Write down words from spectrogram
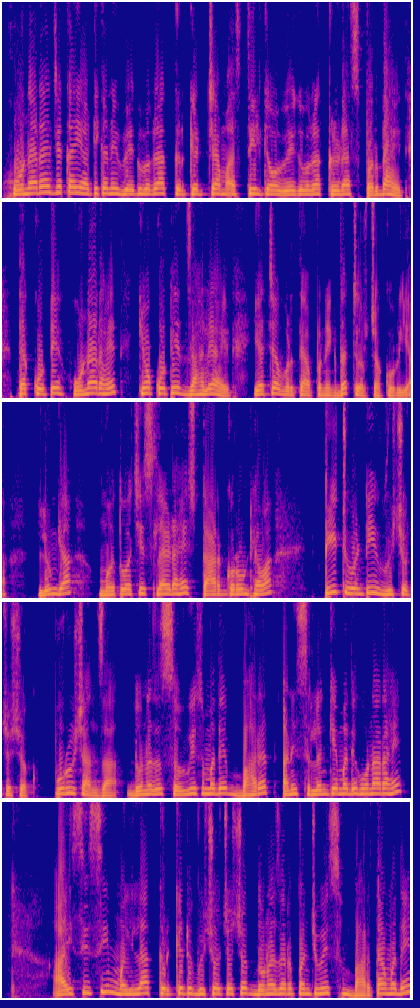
होणाऱ्या ज्या काही या ठिकाणी वेगवेगळ्या क्रिकेटच्या असतील किंवा वेगवेगळ्या क्रीडा स्पर्धा आहेत त्या कुठे होणार आहेत किंवा कुठे झाल्या आहेत याच्यावरती आपण एकदा चर्चा करूया. लिहून घ्या. महत्वाची स्लाइड आहे स्टार करून ठेवा. टी ट्वेंटी विश्वचषक पुरुषांचा दोन हजार सव्वीसमध्ये भारत आणि श्रीलंकेमध्ये होणार आहे. आय सी सी महिला क्रिकेट विश्वचषक दोन हजार पंचवीस भारतामध्ये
